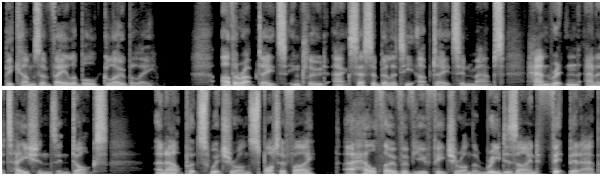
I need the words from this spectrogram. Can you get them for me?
becomes available globally. Other updates include accessibility updates in Maps, handwritten annotations in Docs, an output switcher on Spotify, a health overview feature on the redesigned Fitbit app,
